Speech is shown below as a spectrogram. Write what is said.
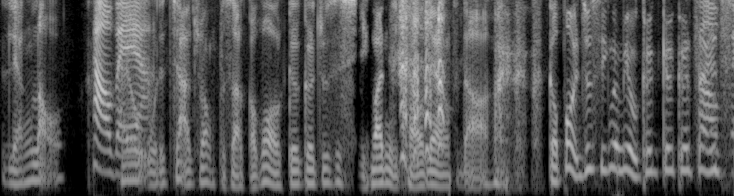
两老，还有我的嫁妆，不是啊？搞不好哥哥就是喜欢你才要那样子的啊！搞不好你就是因为没有跟哥哥在一起。”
